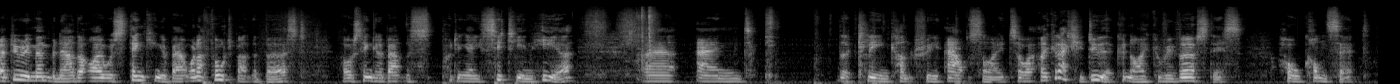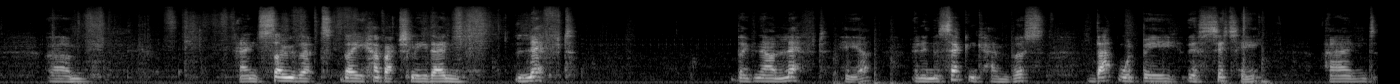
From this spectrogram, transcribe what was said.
I do remember now that I was thinking about, when I thought about the burst, I was thinking about this, putting a city in here uh, and the clean country outside. So I, I, could actually do that, couldn't I? I could reverse this whole concept. Um, and so that they have actually then left, they've now left here, and in the second canvas, that would be this city, and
